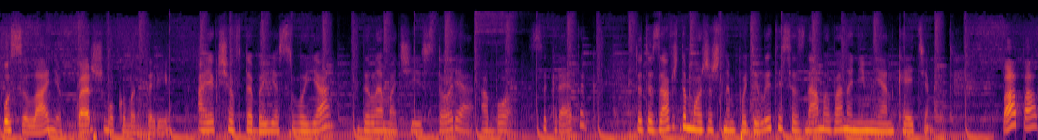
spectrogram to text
Посилання в першому коментарі. А якщо в тебе є своя дилема чи історія або секретик, то ти завжди можеш ним поділитися з нами в анонімній анкеті. Па-па!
